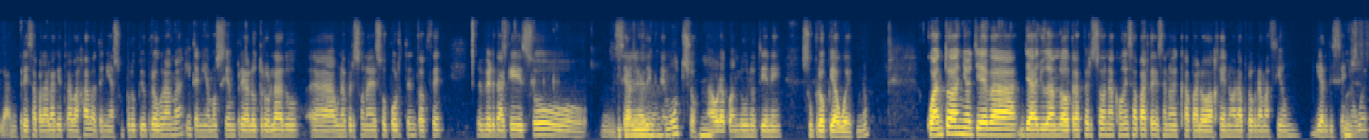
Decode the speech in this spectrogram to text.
la empresa para la que trabajaba tenía su propio programa y teníamos siempre al otro lado a una persona de soporte, entonces es verdad que eso mm, se agradece mucho mm. ahora cuando uno tiene su propia web, ¿no? ¿Cuántos años lleva ya ayudando a otras personas con esa parte que se nos escapa a lo ajeno a la programación y al diseño pues, web?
